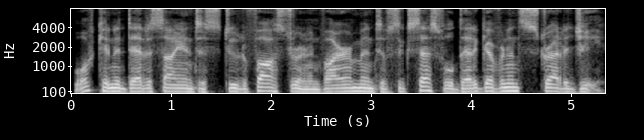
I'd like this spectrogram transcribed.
What can a data scientist do to foster an environment of successful data governance strategy?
